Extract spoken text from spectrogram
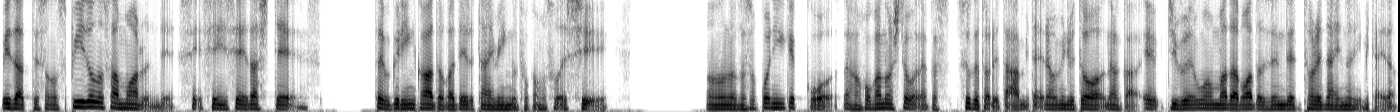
ビザってそのスピードの差もあるんで、せ申請出して、例えばグリーンカードが出るタイミングとかもそうですし、うん、なんかそこに結構、なんか他の人がなんかすぐ取れたみたいなのを見ると、なんか、え、自分はまだまだ全然取れないのにみたいな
